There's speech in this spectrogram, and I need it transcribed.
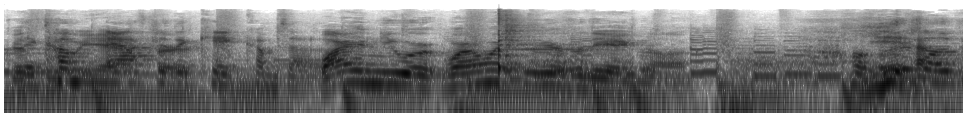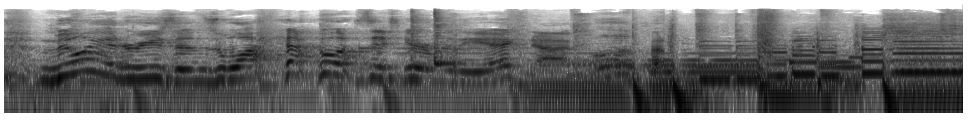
Good They come we after the cake comes out. Why didn't you? Why weren't you here for the eggnog? Well, There's a million reasons why I wasn't here for the eggnog.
